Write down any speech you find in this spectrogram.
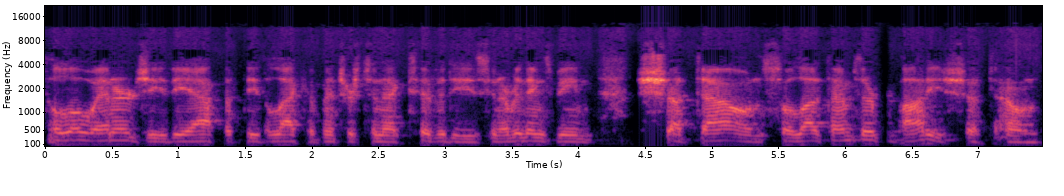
the low energy, the apathy, the lack of interest in activities, you know, everything's being shut down. So a lot of times their bodies shut down.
